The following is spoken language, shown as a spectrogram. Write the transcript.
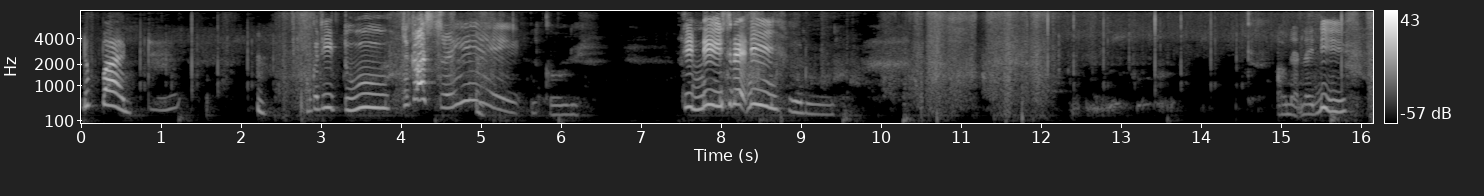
Depan. Hmm, bukan situ. Cakap straight. Ni. Sini, straight ni. Aduh. Aku nak naik lift.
